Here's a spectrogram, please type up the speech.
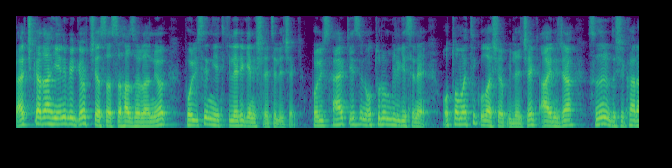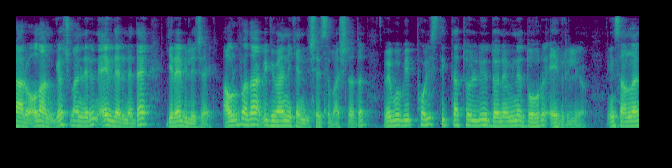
Belçika'da yeni bir göç yasası hazırlanıyor. Polisin yetkileri genişletilecek. Polis herkesin oturum bilgisine otomatik ulaşabilecek. Ayrıca sınır dışı kararı olan göçmenlerin evlerine de girebilecek. Avrupa'da bir güvenlik endişesi başladı ve bu bir polis diktatörlüğü dönemine doğru evriliyor. İnsanlar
